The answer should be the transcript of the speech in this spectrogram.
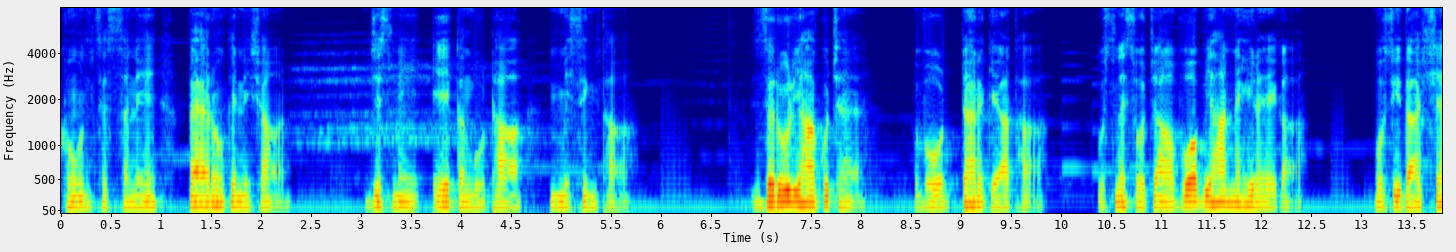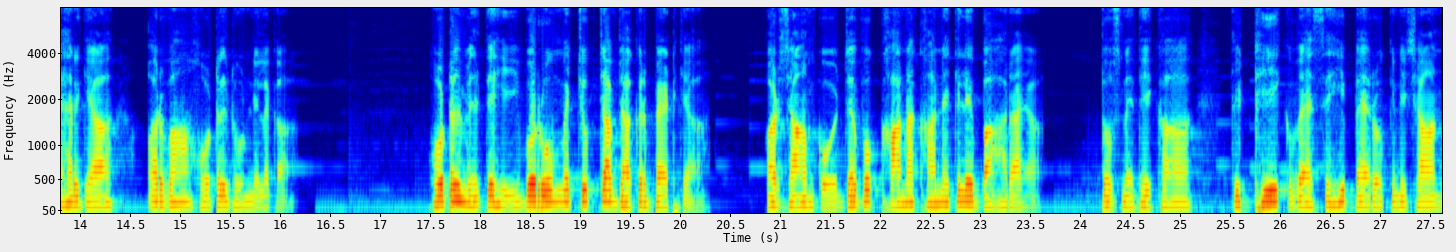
खून से सने पैरों के निशान। जिसमें एक अंगूठा मिसिंग था। ज़रूर यहाँ कुछ है। वो डर गया था। उसने सोचा, वो अब यहाँ नहीं रहेगा। वो सीधा शहर गया और वहाँ होटल ढूँढने लगा। होटल मिलते ही वो रूम में चुपचाप जाकर बैठ गया और शाम को जब वो खाना खाने के लिए बाहर आया तो उसने देखा कि ठीक वैसे ही पैरों के निशान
